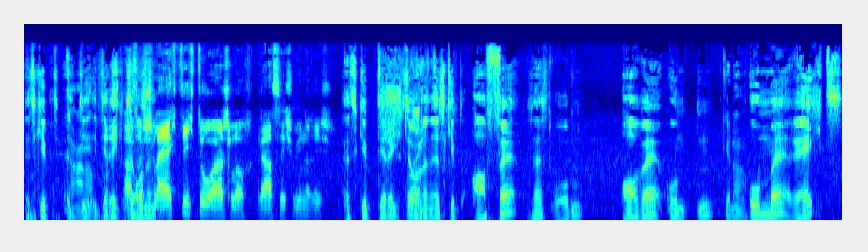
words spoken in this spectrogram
Es gibt die. Direktionen, Also schleich dich, du Arschloch. Klassisch wienerisch. es gibt Direktionen, es gibt Affe, das heißt oben, Ove unten, Genau. Umme rechts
